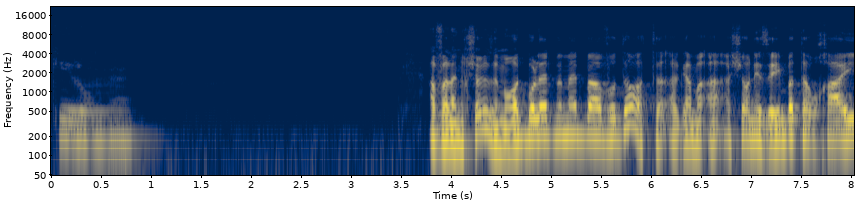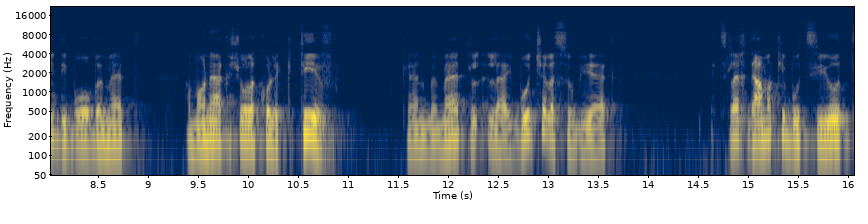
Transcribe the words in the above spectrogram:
כאילו... אבל אני חושב שזה מאוד בולט באמת בעבודות. גם השוני הזה, אם בתערוכה ההיא דיברו באמת, המון היה קשור לקולקטיב, כן, באמת, לעיבוד של הסובייקט. אצלך גם הקיבוציות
